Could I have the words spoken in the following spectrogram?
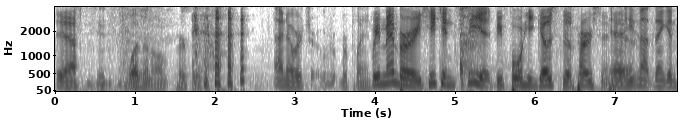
Yeah. It wasn't on purpose. I know we're we're- we're playing. Remember, he can see it before he goes to the person. Yeah, Yeah. he's not thinking.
